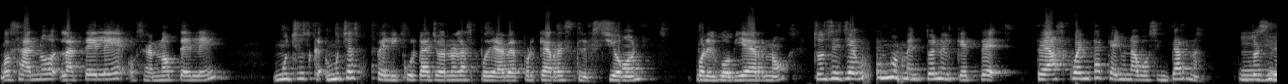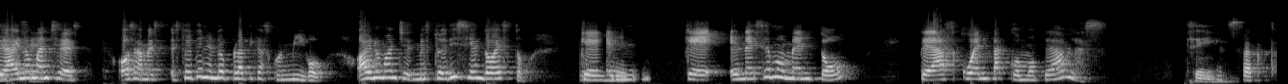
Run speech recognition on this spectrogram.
o sea, no, la tele, o sea, no tele, muchos, muchas películas yo no las podía ver porque hay restricción por el gobierno, entonces llega un momento en el que te, te das cuenta que hay una voz interna, entonces, de, Ujú, ay, no sí. manches, o sea, me estoy teniendo pláticas conmigo, ay, no manches, me estoy diciendo esto, que, en, que en ese momento te das cuenta cómo te hablas. Sí, Exacto.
